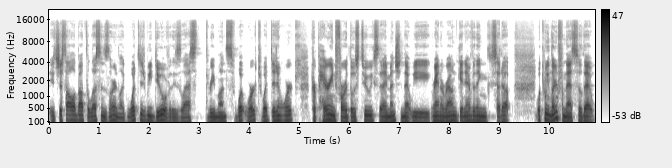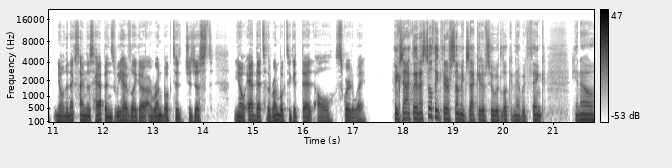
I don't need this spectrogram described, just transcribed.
it's just all about the lessons learned. Like, what did we do over these last three months? What worked? What didn't work? Preparing for those two weeks that I mentioned that we ran around getting everything set up. What can we learn from that so that you know the next time this happens, we have like a, a run book to, to just you know add that to the run book to get that all squared away. Exactly, and I still think there are some executives who would look and they would think you know,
